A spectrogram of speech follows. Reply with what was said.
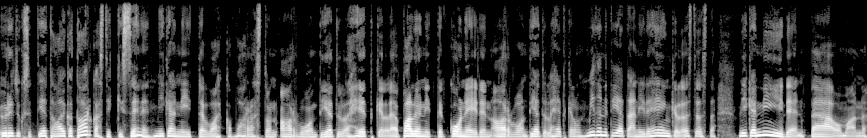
yritykset tietää aika tarkastikin sen, että mikä niiden vaikka varaston arvo on tietyllä hetkellä ja paljon niiden koneiden arvo on tietyllä hetkellä, mutta mitä ne tietää niiden henkilöstöstä, mikä niiden pääoman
